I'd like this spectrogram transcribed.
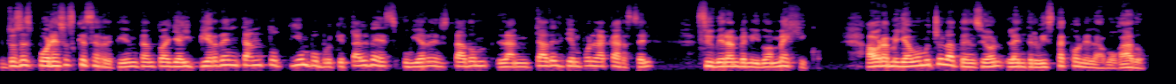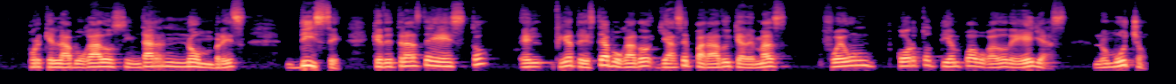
Entonces, por eso es que se retienen tanto allá y pierden tanto tiempo, porque tal vez hubieran estado la mitad del tiempo en la cárcel si hubieran venido a México. Ahora, me llamó mucho la atención la entrevista con el abogado, porque el abogado, sin dar nombres, dice que detrás de esto, el, fíjate, este abogado ya separado y que además fue un corto tiempo abogado de ellas, no mucho,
